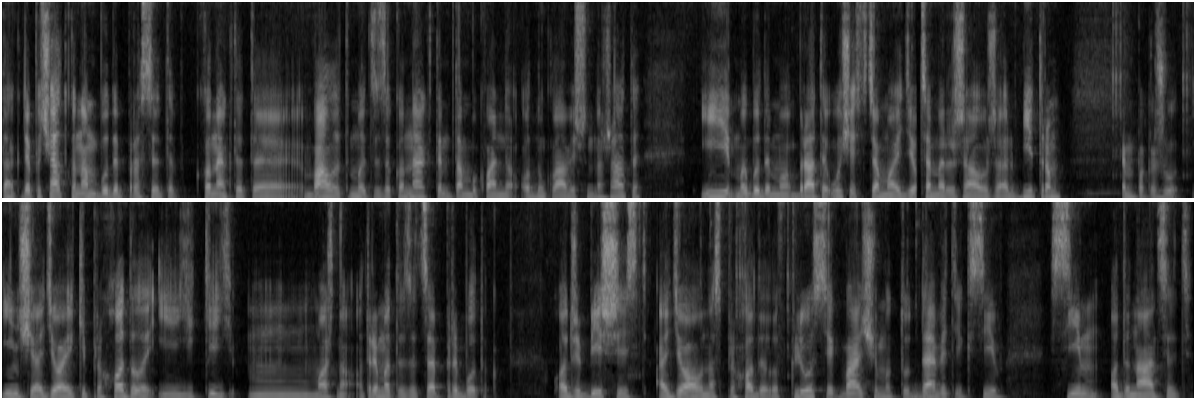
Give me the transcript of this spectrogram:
Так, для початку нам буде просити конектити wallet, ми це законектимо, там буквально одну клавішу нажати. І ми будемо брати участь в цьому IDO. Це мережа вже арбітром. Я вам покажу інші IDO, які проходили, і який м, можна отримати за це прибуток. Отже, більшість IDO у нас приходили в плюс, як бачимо, тут 9 іксів, 7, 11,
